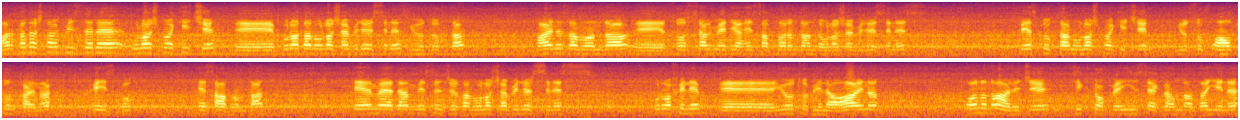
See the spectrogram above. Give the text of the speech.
Arkadaşlar bizlere ulaşmak için e, buradan ulaşabilirsiniz YouTube'dan. Aynı zamanda e, sosyal medya hesaplarımdan da ulaşabilirsiniz. Facebook'tan ulaşmak için Yusuf Altun Kaynak Facebook hesabımdan. DM'den Messenger'dan ulaşabilirsiniz. Profilim e, YouTube ile aynı. Onun harici TikTok ve Instagram'dan da yine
